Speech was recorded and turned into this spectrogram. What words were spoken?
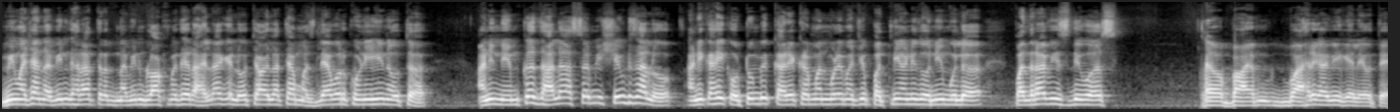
मी माझ्या नवीन घरात नवीन ब्लॉकमध्ये राहायला गेलो त्यावेळेला त्या मजल्यावर कोणीही नव्हतं. आणि नेमकं झालं असं मी शिफ्ट झालो आणि काही कौटुंबिक कार्यक्रमांमुळे माझी पत्नी आणि दोन्ही मुलं पंधरा वीस दिवस बा बाहेरगावी गेले होते.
